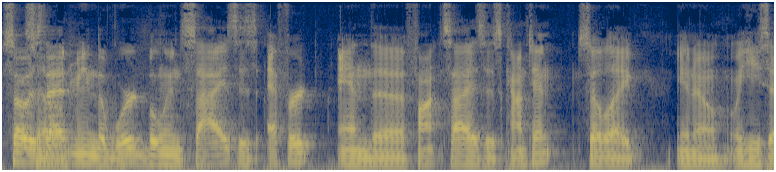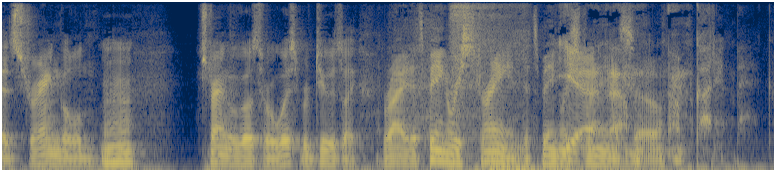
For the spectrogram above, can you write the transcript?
So, does that mean the word balloon size is effort and the font size is content? So, like, you know, when he said strangled, mm-hmm. Strangle goes for a whisper too. Is like, right? It's being restrained. It's being restrained. yeah, so I'm cutting back.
